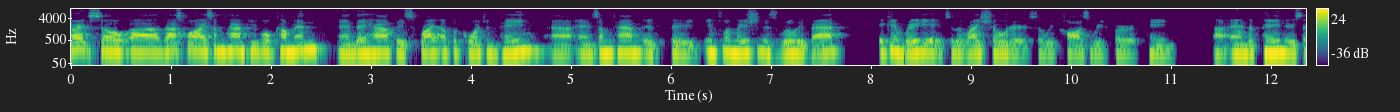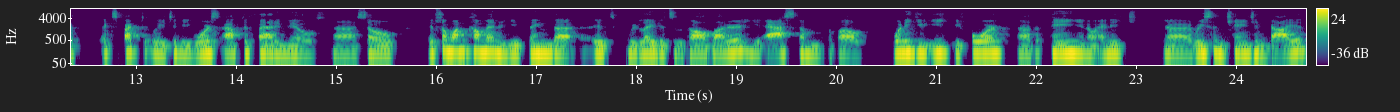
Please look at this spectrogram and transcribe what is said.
All right, so uh, that's why sometimes people come in and they have this right upper quadrant pain, uh, and sometimes if the inflammation is really bad, it can radiate to the right shoulder, so we cause referred pain. Uh, and the pain is expectedly to be worse after fatty meals. Uh, so if someone come in and you think that it's related to the gallbladder, you ask them about what did you eat before uh, the pain, you know, any uh, recent change in diet.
